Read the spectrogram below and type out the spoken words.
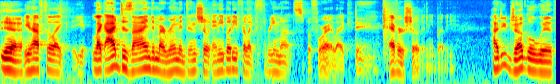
yeah, you have to like like I designed in my room and didn't show anybody for like three months before I like ever showed anybody. How do you juggle with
